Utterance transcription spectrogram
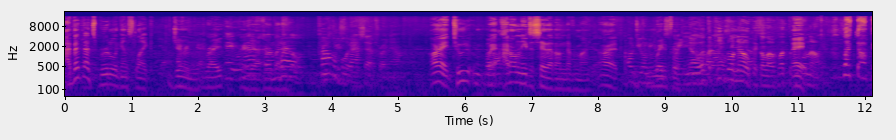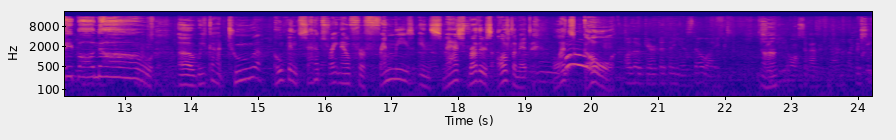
a- I bet that's brutal against like June, right? Hey, we're Or, gonna yeah, have fun. everybody. Well, probably. Smash apps right now. All right, two. But Wait, I don't need to say that on. Never mind. All right. Oh, do you want me to Waiting for explain? No, let the people last know. Piccolo. Let the Hey, people know. let the people know. Uh, we've got two open setups right now for friendlies in Smash Brothers Ultimate. Let's go. Although Garrett, the thing is though, like Uh-huh. Also has a like Shaheen.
